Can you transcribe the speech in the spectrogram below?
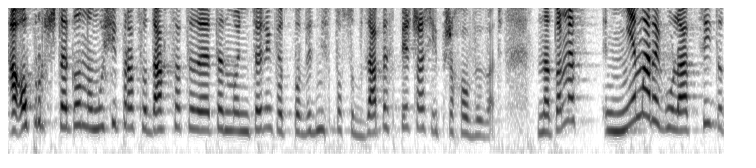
A oprócz tego no, musi pracodawca te, ten monitoring w odpowiedni sposób zabezpieczać i przechowywać. Natomiast nie ma regulacji, do,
